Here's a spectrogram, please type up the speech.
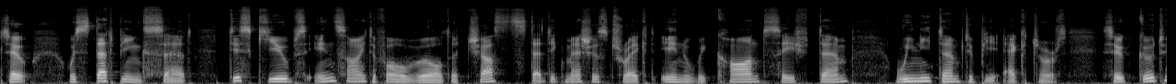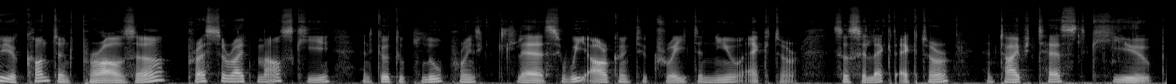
So, with that being said, these cubes inside of our world are just static meshes tracked in. We can't save them. We need them to be actors. So go to your content browser press the right mouse key and go to blueprint class. We are going to create a new actor. So select actor and type test cube.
